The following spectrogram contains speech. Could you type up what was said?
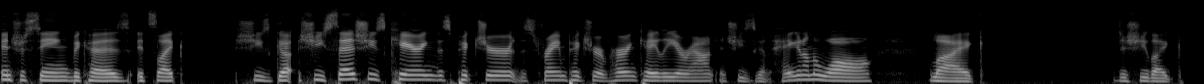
interesting because it's like she's got she says she's carrying this picture, this framed picture of her and Caylee around and she's going to hang it on the wall like does she like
